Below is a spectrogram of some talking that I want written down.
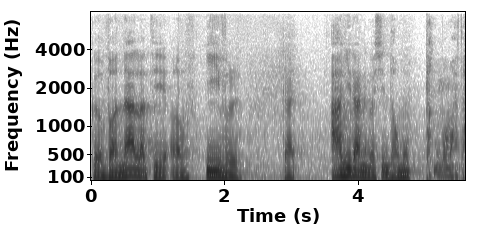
그 banality of evil. 그러니까 악이라는 것이 너무 평범하다.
